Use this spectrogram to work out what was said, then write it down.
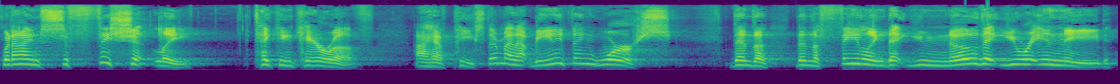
when I'm sufficiently taken care of, I have peace. There may not be anything worse than the, than the feeling that you know that you are in need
